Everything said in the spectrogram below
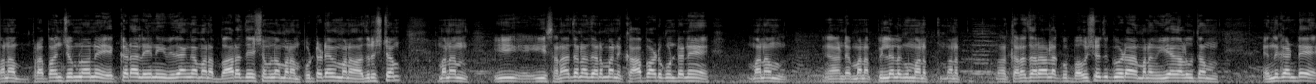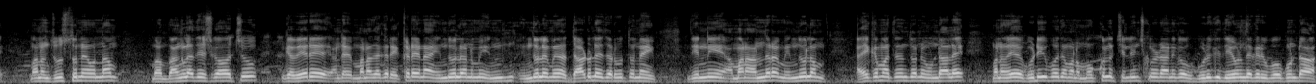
మన ప్రపంచంలోనే ఎక్కడా లేని విధంగా మన భారతదేశంలో మనం పుట్టడమే మన అదృష్టం. మనం ఈ ఈ సనాతన ధర్మాన్ని కాపాడుకుంటేనే మనం అంటే మన పిల్లలకు మన మన మన తరతరాలకు భవిష్యత్తు కూడా మనం ఇవ్వగలుగుతాం ఎందుకంటే మనం చూస్తూనే ఉన్నాం మన బంగ్లాదేశ్ కావచ్చు ఇంకా వేరే అంటే మన దగ్గర ఎక్కడైనా హిందువులను హిందువుల మీద దాడులే జరుగుతున్నాయి. దీన్ని మన అందరం హిందువులం ఐకమత్యంతోనే ఉండాలి. మనం ఏదో గుడికి పోతే మన మొక్కులు చెల్లించుకోవడానికి గుడికి దేవుని దగ్గరికి పోకుండా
